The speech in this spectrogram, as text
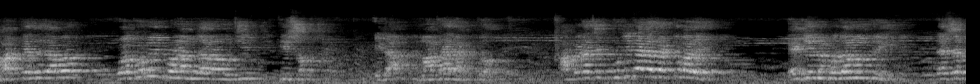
ভাত খেতে যাব, প্রথমেই প্রণাম জানানো উচিত কৃষককে এটা মাথায় রাখতে হবে। আপনার কাছে কোটি টাকা থাকতে পারে। এই জন্য প্রধানমন্ত্রী, দেশের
